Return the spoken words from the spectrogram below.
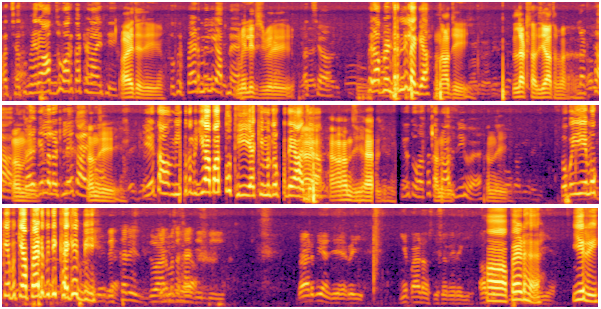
अच्छा तो फिर आप जवार काटने आए थे? आए थे जी। तो फिर पैड मिली आपने? मिली थी सवेरे। अच्छा। फिर आपने डर नहीं लग गया? ना जी। लठ था जी हाथ में। लठा आए हाँ? जी। ये तो मतलब यह बात तो थी है कि मतलब कदे आ जा। हाँ हाँ जी है जी। ये तो है खतरनाक जीव है। हाँ जी। तो भाई ये मौके पे क्या पैड भी दिखा के भी? पैड भी है जी रही। ये पैड है उसकी सवेरे की हाँ पैड है। ये रही।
